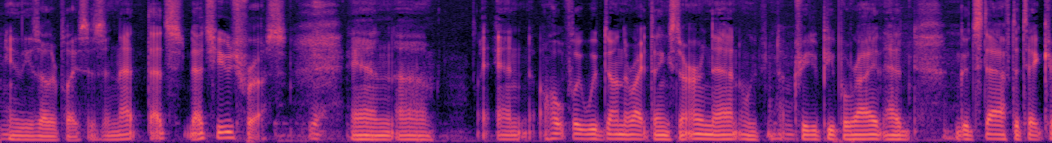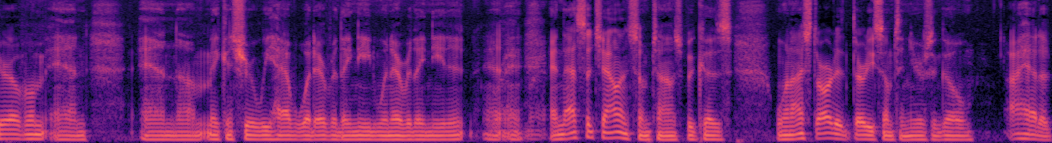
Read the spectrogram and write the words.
any of these other places," and that that's that's huge for us. yeah, and uh, and hopefully we've done the right things to earn that. and We've Mm-hmm. treated people right, had good staff to take care of them, and and um, making sure we have whatever they need whenever they need it. And, Right, right. and that's a challenge sometimes because when I started thirty something years ago, I had a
